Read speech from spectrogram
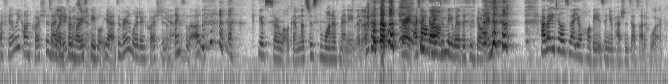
a fairly hard question. I think for question. most people, yeah, it's a very loaded question. Yeah. Thanks for that. You're so welcome. That's just one of many that are great. I can't wait to see where this is going. How about you tell us about your hobbies and your passions outside of work?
